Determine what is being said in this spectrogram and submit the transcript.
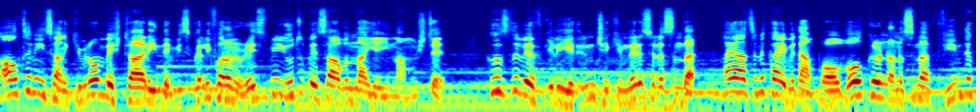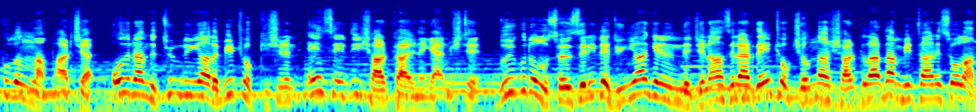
6 Nisan 2015 tarihinde Wiz Khalifa'nın resmi YouTube hesabından yayınlanmıştı. Hızlı ve Öfkeli 7'nin çekimleri sırasında hayatını kaybeden Paul Walker'ın anısına filmde kullanılan parça, o dönemde tüm dünyada birçok kişinin en sevdiği şarkı haline gelmişti. Duygu dolu sözleriyle dünya genelinde cenazelerde en çok çalınan şarkılardan bir tanesi olan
